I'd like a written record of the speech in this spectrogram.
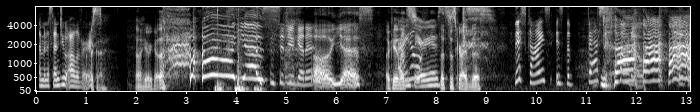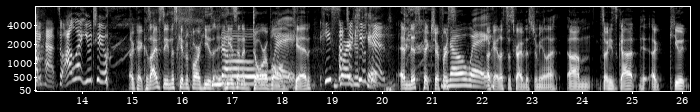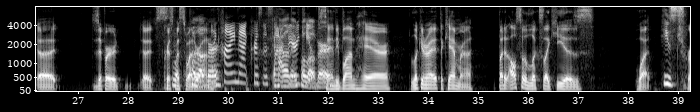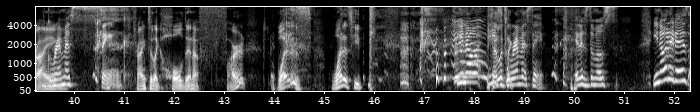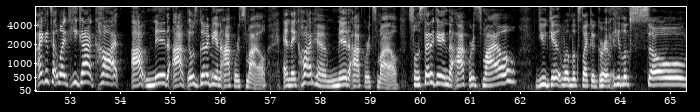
I'm gonna send you Oliver's. Okay. Oh, here we go. yes. Did you get it? Oh, yes. Okay, Are you let's serious? let's describe this. This, guys, is the best photo that they had. So I'll let you two. Okay, because I've seen this kid before. He's he's an adorable way. kid. He's such a cute kid. kid. And this picture first. no way. Okay, let's describe this, Jamila. Um, so he's got a cute uh, zipper uh, Christmas Sw- sweater on, pullover. Like high neck Christmas sweater. Holiday Very cute. pullover. sandy blonde hair, looking right at the camera. But it also looks like he is what He's Trying- grimacing. trying to like hold in a fart. What is what is he? you know what? He's looks like- grimacing. it is the most. You know what it is? I could tell. Like he got caught uh, mid. awk- It was going to be an awkward smile, and they caught him mid awkward smile. So instead of getting the awkward smile, you get what looks like a grim. He looks so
